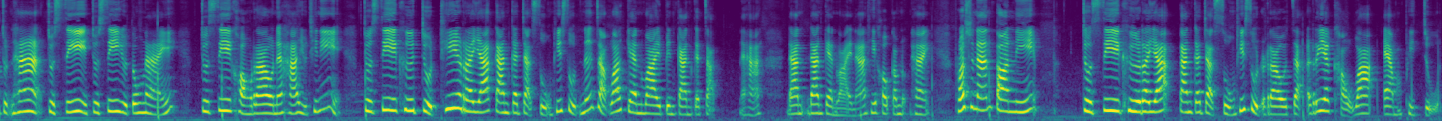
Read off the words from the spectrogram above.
3.5 จุด C จุด C อยู่ตรงไหน จุด C ของเรานะคะ อยู่ที่นี่ จุด C คือจุดที่ระยะการกระจัดสูงที่สุด เนื่องจากว่าแกน y เป็นการกระจัดนะคะด้านด้านแกน y นะที่เขากำหนดให้ เพราะฉะนั้นตอนนี้จุด C คือระยะการกระจัดสูงที่สุดเราจะเรียกเขาว่า amplitude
